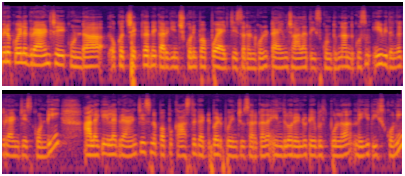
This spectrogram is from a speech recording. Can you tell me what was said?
మీరు ఒకవేళ గ్రైండ్ చేయకుండా ఒక చక్కెరని కరిగించుకొని పప్పు యాడ్ చేశారనుకోండి టైం చాలా తీసుకుంటుంది. అందుకోసం ఈ విధంగా గ్రైండ్ చేసుకోండి. అలాగే ఇలా గ్రైండ్ చేసిన పప్పు కాస్త గట్టిపడిపోయింది చూసారు కదా ఇందులో రెండు టేబుల్ స్పూన్ల నెయ్యి తీసుకొని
